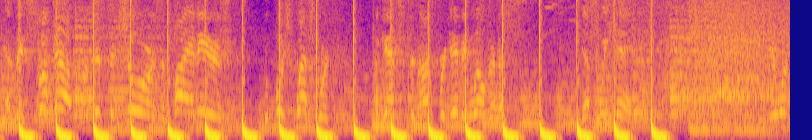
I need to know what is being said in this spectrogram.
as they struck out for distant shores and pioneers who pushed westward against an unforgiving wilderness. Yes, we can. It was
